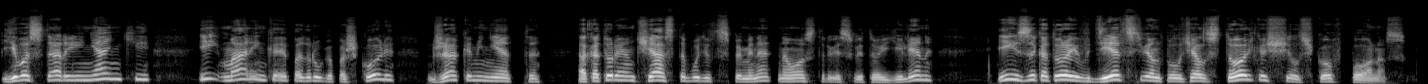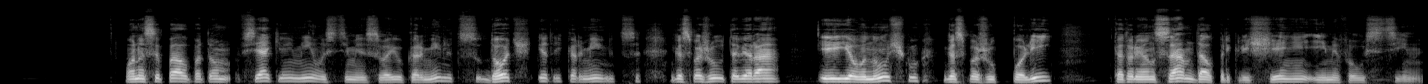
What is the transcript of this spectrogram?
его старые няньки и маленькая подруга по школе Джака Минетта, о которой он часто будет вспоминать на острове Святой Елены, и из-за которой в детстве он получал столько щелчков по носу. Он осыпал потом всякими милостями свою кормилицу, дочь этой кормилицы, госпожу Тавера, и ее внучку, госпожу Поли, которой он сам дал при крещении имя Фаустины.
